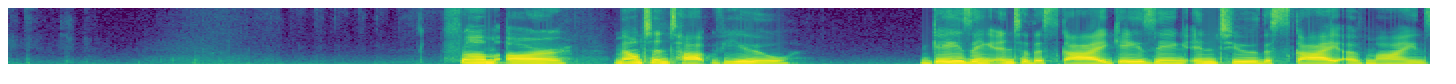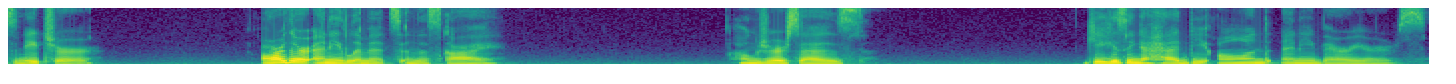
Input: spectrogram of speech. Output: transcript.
From our mountaintop view, gazing into the sky, gazing into the sky of minds, nature, are there any limits in the sky? Hongzhi says, gazing ahead beyond any barriers.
